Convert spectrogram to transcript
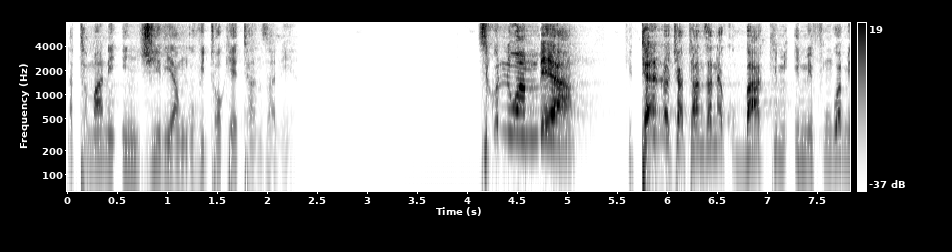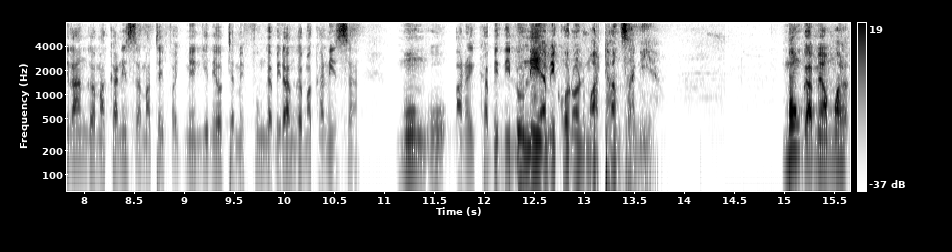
Natamani injili ya nguvu itokee tanzania. Siku niliwaambia kitendo cha tanzania kubaki imefungua milango ya makanisa mataifa mengine yote yamefunga milango ya makanisa. Mungu anaikabidhi dunia mikononi mwa tanzania. Mungu ameamua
